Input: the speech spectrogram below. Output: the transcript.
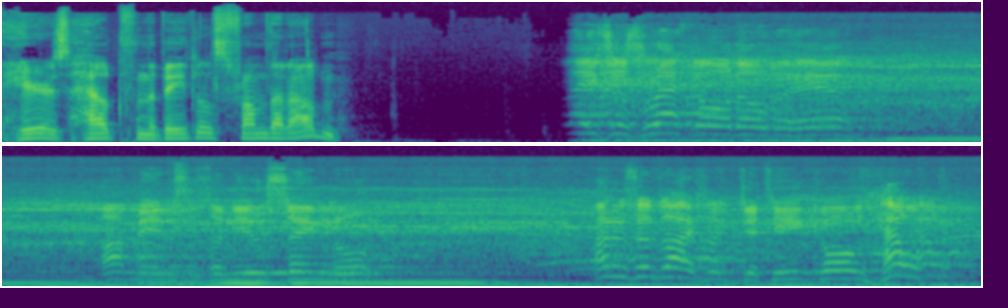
here's help from the Beatles from that album. Latest record over here. I mean, this is a new single. And it's a delightful ditty called Help. Help,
